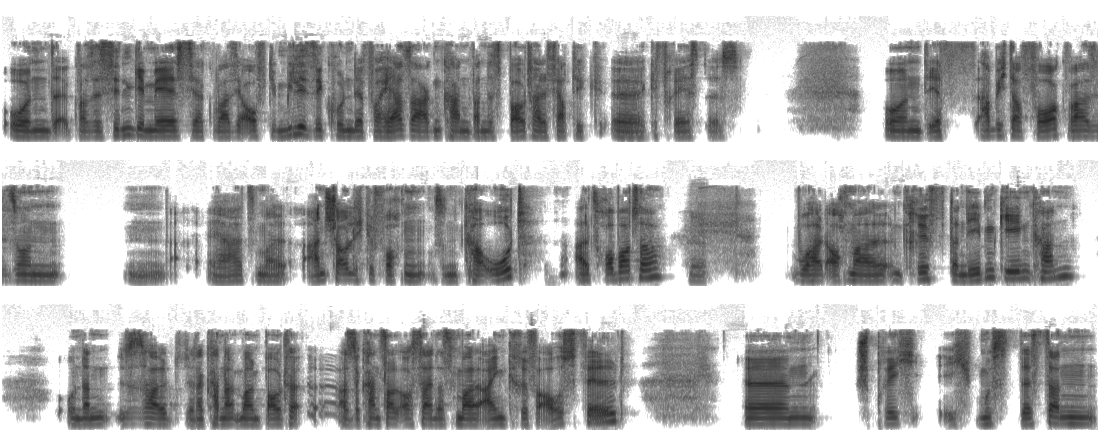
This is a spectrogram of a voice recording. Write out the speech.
und quasi sinngemäß ja quasi auf die Millisekunde vorhersagen kann, wann das Bauteil fertig äh, gefräst ist. Und jetzt habe ich davor quasi so ein, ja, jetzt mal anschaulich gesprochen, so ein Chaot als Roboter, ja. wo halt auch mal ein Griff daneben gehen kann. Und dann ist es halt, dann kann halt mal ein Bauteil, also kann es halt auch sein, dass mal ein Griff ausfällt. Ähm, sprich, ich muss das dann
